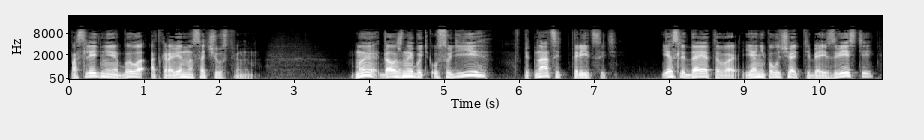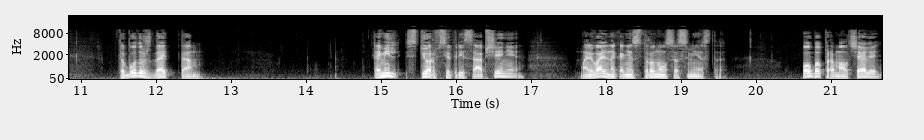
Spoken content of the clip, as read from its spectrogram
Последнее было откровенно сочувственным. «Мы должны быть у судьи в 15.30. Если до этого я не получу от тебя известий, то буду ждать там». Камиль стер все три сообщения. Мальваль наконец тронулся с места. Оба промолчали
